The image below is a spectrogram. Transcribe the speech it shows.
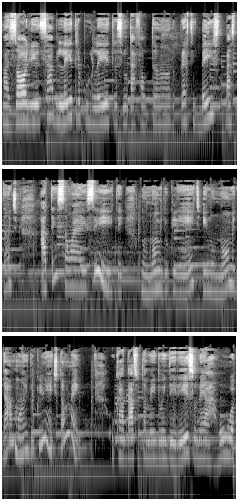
Mas olhe, sabe, letra por letra, se não está faltando, preste bem bastante atenção a esse item, no nome do cliente e no nome da mãe do cliente também o cadastro também do endereço, né, a rua,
